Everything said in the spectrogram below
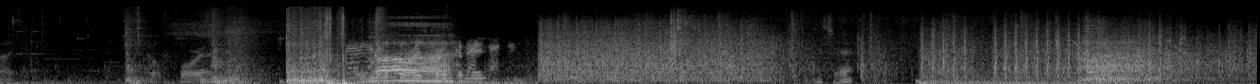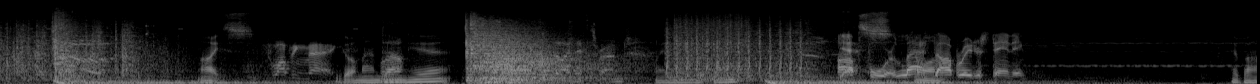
Right. Got Flores. There's another Flores drone coming in. That's it. Nice. Swapping mag. You got a man Wow. down here. Die next round. Wait a minute. Op Yes. 4, Come last on. operator standing. Hit bomb.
